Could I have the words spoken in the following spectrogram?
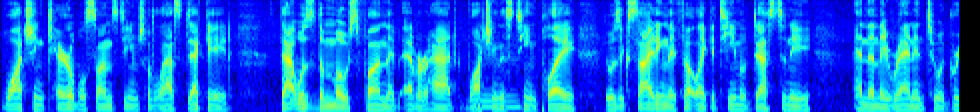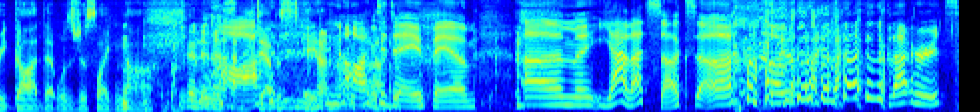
watching terrible Suns teams for the last decade, that was the most fun they've ever had watching this team play. It was exciting. They felt like a team of destiny. And then they ran into a Greek god that was just like, nah. and it was Nah. devastating. Not today, fam. Um, yeah, that sucks. Uh, that hurts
